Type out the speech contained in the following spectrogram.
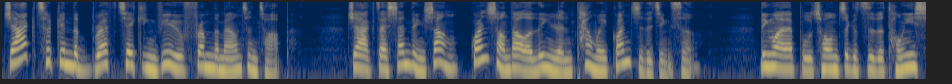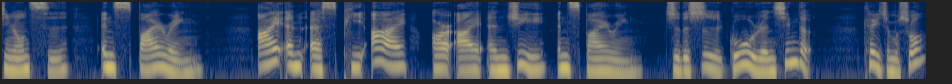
Jack took in the breathtaking view from the mountain top。Jack 在山顶上观赏到了令人叹为观止的景色。另外来补充这个字的同义形容词 inspiring。 I N S P I R I N G inspiring 指的是鼓舞人心的，可以这么说：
